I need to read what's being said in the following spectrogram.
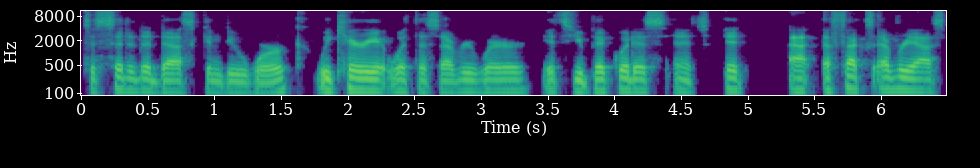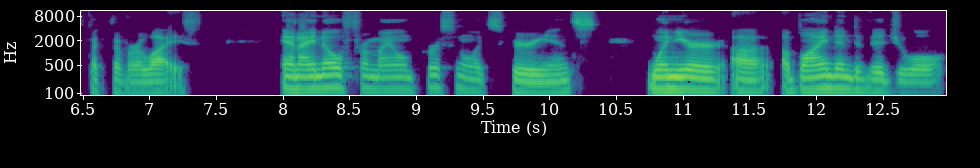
to sit at a desk and do work. We carry it with us everywhere. It's ubiquitous and it's it affects every aspect of our life. And I know from my own personal experience, when you're a blind individual,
